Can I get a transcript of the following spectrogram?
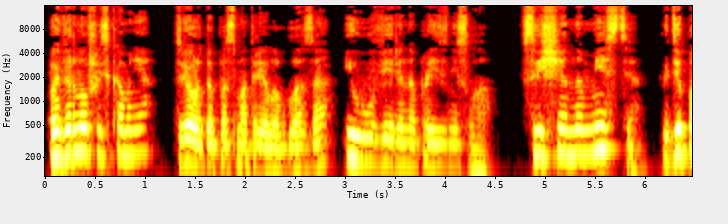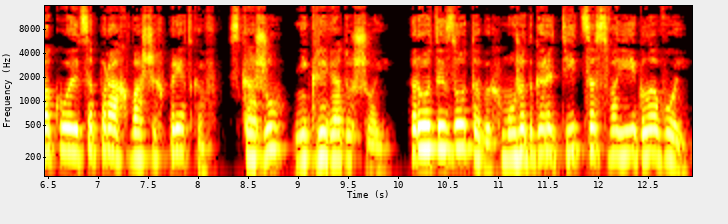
Повернувшись ко мне, твердо посмотрела в глаза и уверенно произнесла. «В священном месте, где покоится прах ваших предков, скажу, не кривя душой, род Изотовых может гордиться своей главой,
